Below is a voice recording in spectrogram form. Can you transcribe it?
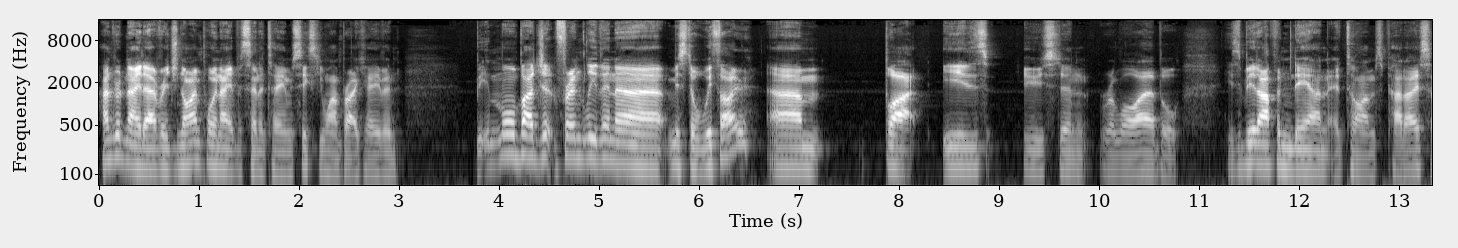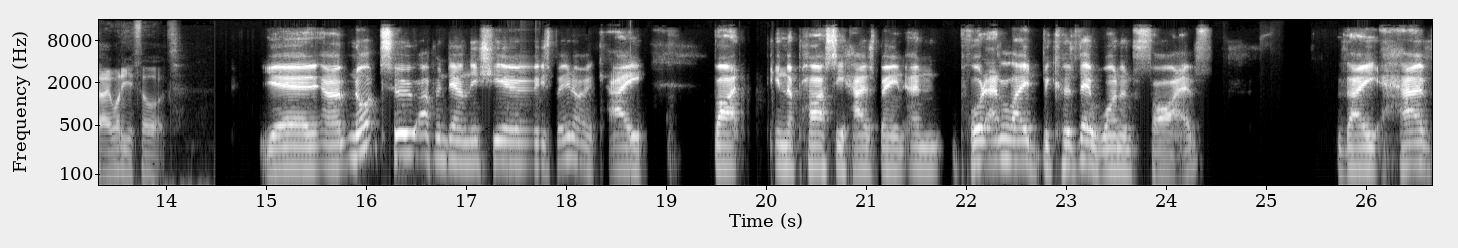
108 average, 9.8% of teams, 61 break even. Bit more budget friendly than uh, Mr. Witho, um, but is Houston reliable? He's a bit up and down at times, Patto. So, what are your thoughts? Yeah, um, not too up and down this year. He's been okay, but in the past he has been. And Port Adelaide, because they're one and five, they have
